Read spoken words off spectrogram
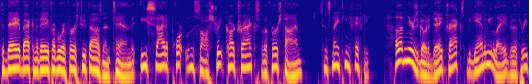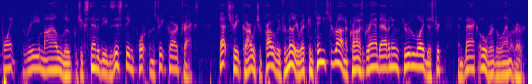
Today, back in the day, February 1st, 2010, the east side of Portland saw streetcar tracks for the first time since 1950. Eleven years ago today, tracks began to be laid for the 3.3 mile loop which extended the existing Portland streetcar tracks. That streetcar, which you're probably familiar with, continues to run across Grand Avenue through the Lloyd District and back over the Willamette River.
